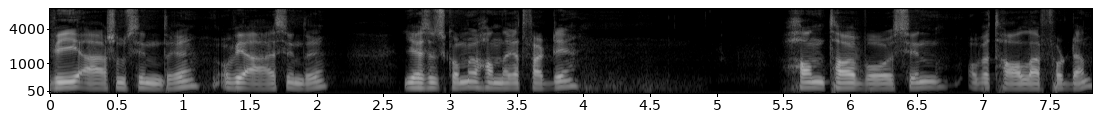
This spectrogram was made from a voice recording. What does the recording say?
Vi er som syndere, og vi er syndere. Jesus kommer, han er rettferdig. Han tar vår synd og betaler for den.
